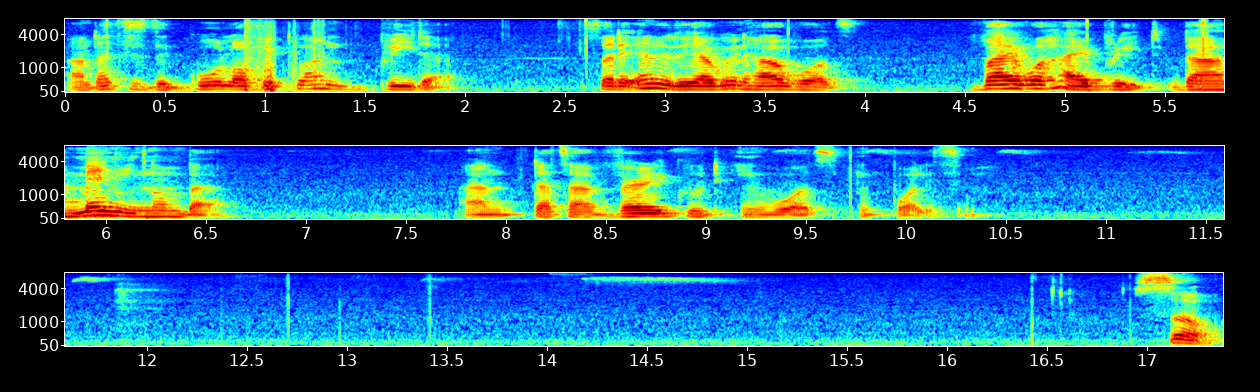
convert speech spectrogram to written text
And that is the goal of a plant breeder. So at the end of the day, you're going to have what? Viable hybrid. That are many number and that are very good in words in quality. So,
